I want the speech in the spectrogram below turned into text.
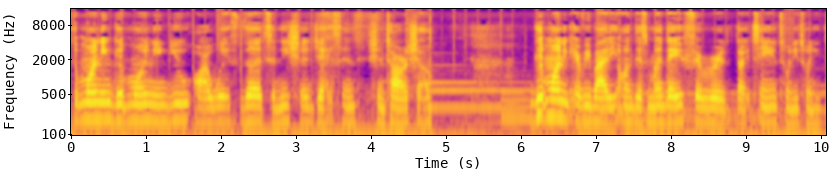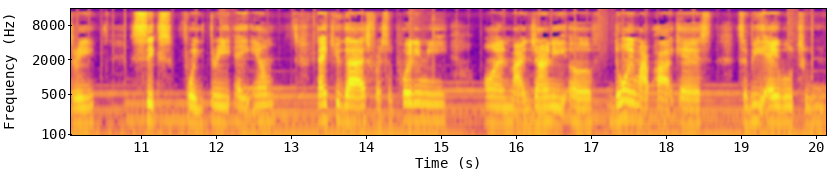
Good morning, good morning. You are with the Tanisha Jackson Shintara Show. Good morning, everybody, on this Monday, February 13, 2023, 6:43 a.m. Thank you guys for supporting me on my journey of doing my podcast to be able to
